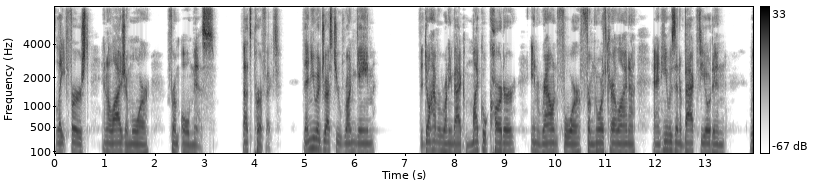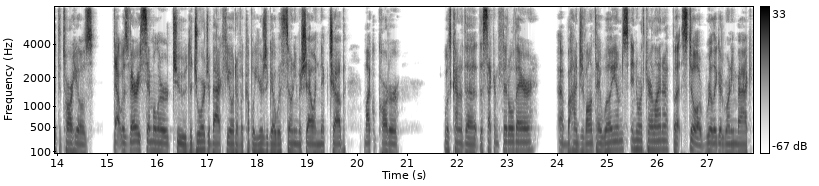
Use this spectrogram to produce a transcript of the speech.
late first in Elijah Moore from Ole Miss. That's perfect. Then you addressed your run game. They don't have a running back. Michael Carter in round four from North Carolina, and he was in a backfield in with the Tar Heels that was very similar to the Georgia backfield of a couple years ago with Sony Michel and Nick Chubb. Michael Carter was kind of the the second fiddle there uh, behind Javonte Williams in North Carolina, but still a really good running back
